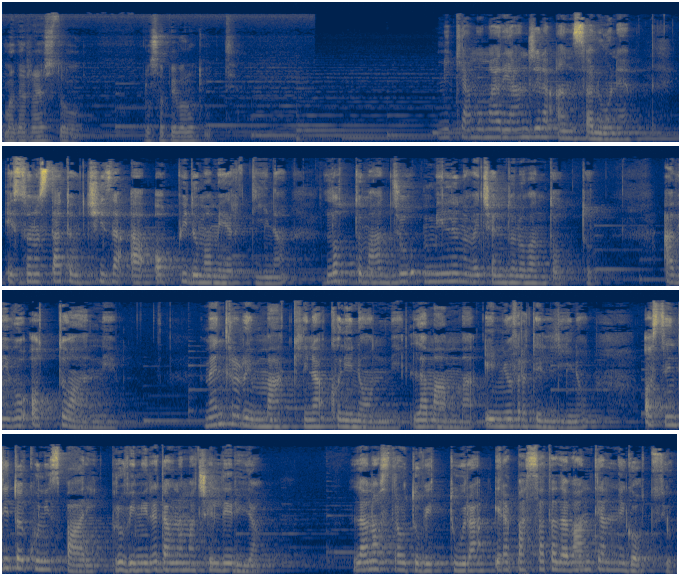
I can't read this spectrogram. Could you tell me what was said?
ma del resto lo sapevano tutti. Mi chiamo Mariangela Ansalone e sono stata uccisa a Oppido Mamertina l'8 maggio 1998. Avevo 8 anni. Mentre ero in macchina con i nonni, la mamma e il mio fratellino, ho sentito alcuni spari provenire da una macelleria. La nostra autovettura era passata davanti al negozio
